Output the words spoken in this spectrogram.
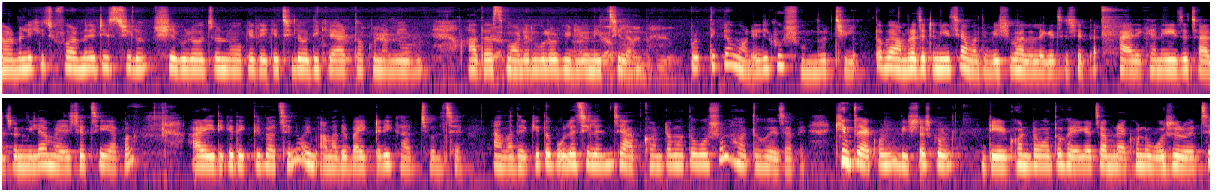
নর্মালি কিছু ফর্মালিটিস ছিল, সেগুলোর জন্য ওকে ডেকেছিল ওদিকে, আর তখন আমি আদার্স মডেলগুলোর ভিডিও নিচ্ছিলাম। প্রত্যেকটা মডেলই খুব সুন্দর ছিল, তবে আমরা যেটা নিয়েছি, আমাদের বেশি ভালো লেগেছে সেটা। আর এখানে এই যে চারজন মিলে আমরা এসেছি এখন, আর এইদিকে দেখতে পাচ্ছেন, ওই আমাদের বাইকটারই কাজ চলছে। আমাদেরকে তো বলেছিলেন যে আধ ঘণ্টা মতো বসুন, হয়তো হয়ে যাবে। কিন্তু এখন বিশ্বাস করুন, দেড় ঘণ্টা মতো হয়ে গেছে, আমরা এখনও বসে রয়েছি।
